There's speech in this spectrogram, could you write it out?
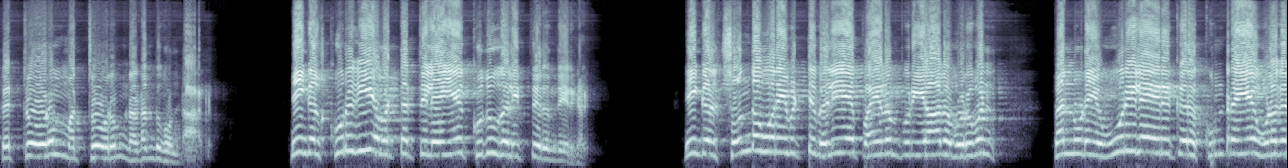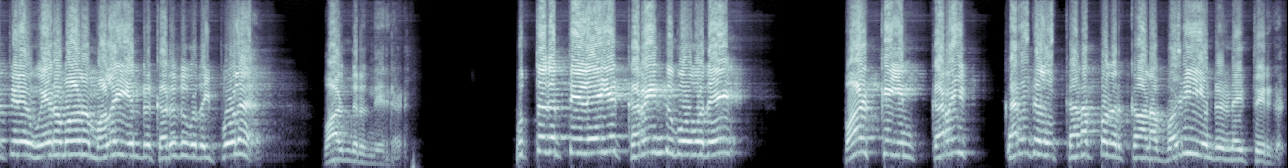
பெற்றோரும் மற்றோரும் நடந்து கொண்டார்கள். நீங்கள் குறுகிய வட்டத்திலேயே குதூகலித்து இருந்தீர்கள். நீங்கள் சொந்த ஊரை விட்டு வெளியே பயணம் புரியாத ஒருவன் தன்னுடைய ஊரிலே இருக்கிற குன்றையே உலகத்திலே உயரமான மலை என்று கருதுவதைப் போல வாழ்ந்திருந்தீர்கள். புத்தகத்திலேயே கரைந்து போவதே வாழ்க்கையின் கரை கரைகளை கடப்பதற்கான வழி என்று நினைத்தீர்கள்.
